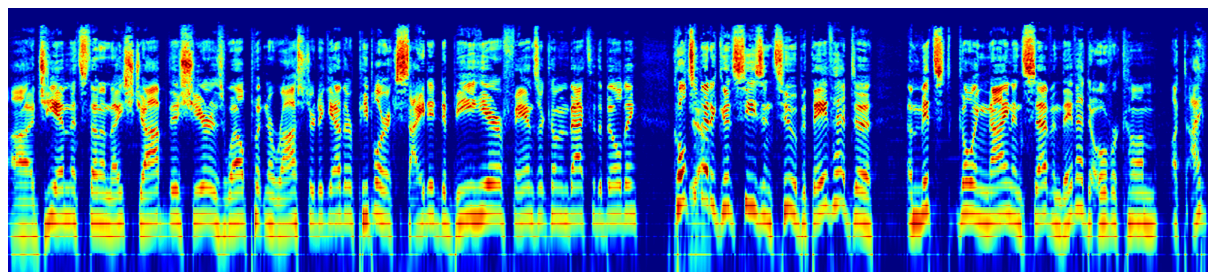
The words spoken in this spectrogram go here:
uh, GM that's done a nice job this year as well, putting a roster together. People are excited to be here. Fans are coming back to the building. Colts have had a good season too, but they've had to, amidst going nine and seven, they've had to overcome. A, I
